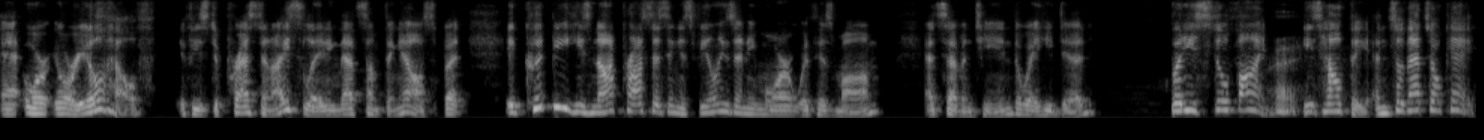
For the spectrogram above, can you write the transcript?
eh, or or ill health. If he's depressed and isolating that's something else. But it could be he's not processing his feelings anymore with his mom at 17 the way he did but he's still fine. Right. he's healthy. And so that's okay.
